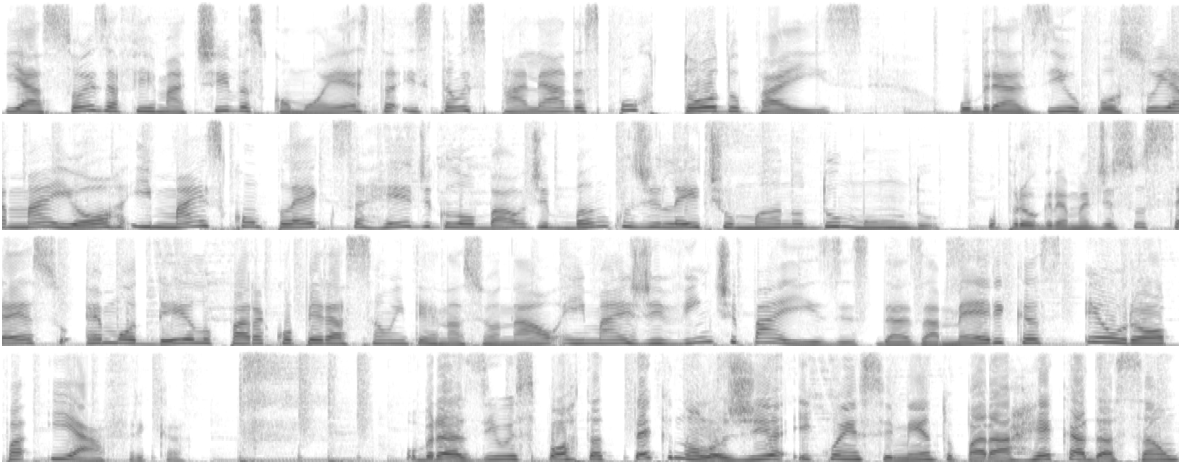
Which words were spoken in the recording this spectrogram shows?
E ações afirmativas como esta estão espalhadas por todo o país. O Brasil possui a maior e mais complexa rede global de bancos de leite humano do mundo. O programa de sucesso é modelo para cooperação internacional em mais de 20 países das Américas, Europa e África. O Brasil exporta tecnologia e conhecimento para arrecadação,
